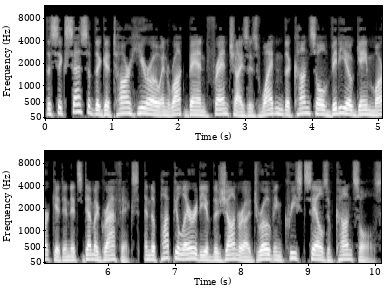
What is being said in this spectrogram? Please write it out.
The success of the Guitar Hero and Rock Band franchises widened the console video game market and its demographics, and the popularity of the genre drove increased sales of consoles.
